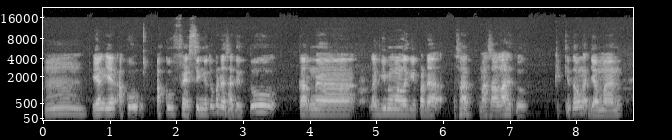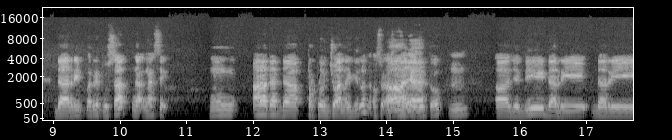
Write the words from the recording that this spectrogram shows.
Hmm. Yang yang aku aku facing itu pada saat itu karena lagi memang lagi pada saat masalah itu kita nggak zaman dari dari pusat nggak ngasih ada ada perpeloncoan lagi loh ospek Oh, kayak iya. gitu Hmm. Eh, jadi dari dari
